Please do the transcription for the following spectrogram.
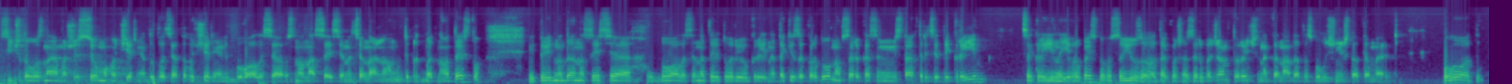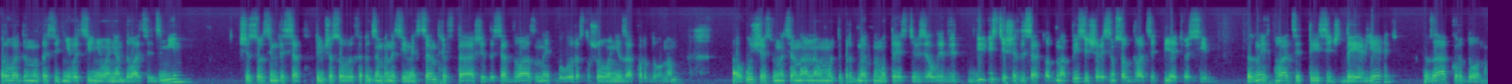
Всі чудово знаємо, що з 7 червня до 20 червня відбувалася основна сесія національного мультипредметного тесту. Відповідно, дана сесія відбувалася на території України, так і за кордоном в 47 містах 30 країн. Це країни Європейського Союзу, а також Азербайджан, Туреччина, Канада та Сполучені Штати Америки. Було проведено 10 днів оцінювання 20 змін. 670 тимчасових екзаменаційних центрів та 62 з них були розташовані за кордоном. Участь у національному мультипредметному тесті взяли дві- 261 тисяча 825 осіб, з них 20 тисяч 9 за кордоном.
